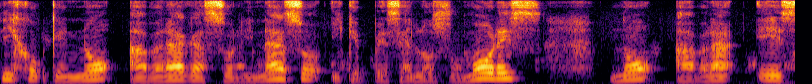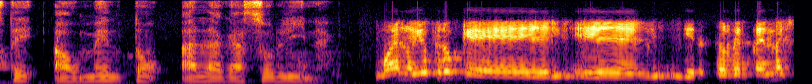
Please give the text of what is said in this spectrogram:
Dijo que no habrá gasolinazo y que pese a los rumores no habrá este aumento a la gasolina. Bueno, yo creo que el, director de Pemex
